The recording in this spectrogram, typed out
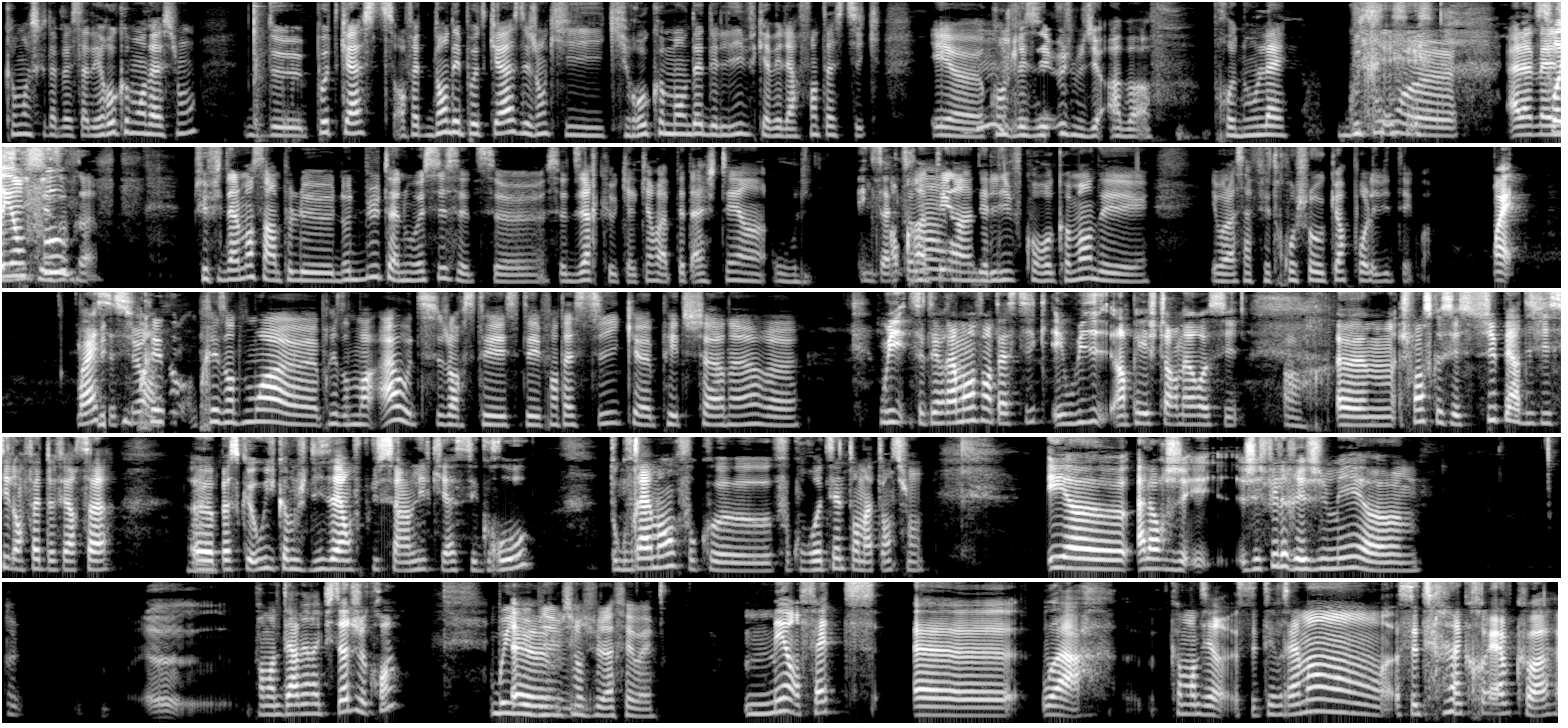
comment est-ce que tu appelles ça? Des recommandations de podcasts, en fait, dans des podcasts, des gens qui, qui recommandaient des livres qui avaient l'air fantastiques. Et quand je mmh. les ai vus, je me dis, ah bah, prenons-les goûtons euh, à la magie. Soyons fous. Parce que finalement, c'est un peu le, notre but à nous aussi, c'est de se, dire que quelqu'un va peut-être acheter un ou emprunter un des livres qu'on recommande et, et, voilà, ça fait trop chaud au cœur pour l'éviter, quoi. Ouais. Ouais, c'est sûr. présente-moi, euh, présente-moi Out. Genre, c'était, c'était fantastique. Euh, Page Turner. Oui, c'était vraiment fantastique. Et oui, un Page Turner aussi. Oh. je pense que c'est super difficile en fait de faire ça. parce que oui, comme je disais, en plus, c'est un livre qui est assez gros. Donc vraiment, faut que faut qu'on retienne ton attention. Et euh, alors j'ai fait le résumé euh, euh, pendant le dernier épisode, je crois. Oui, bien sûr, tu l'as fait, ouais. Mais en fait, waouh, comment dire, c'était vraiment, c'était incroyable quoi.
